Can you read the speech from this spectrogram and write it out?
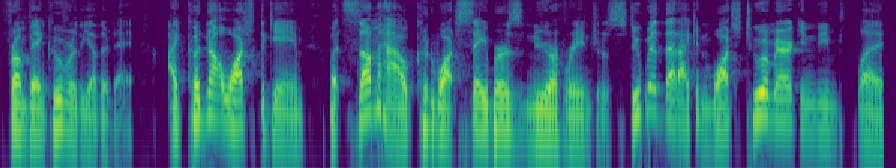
from Vancouver the other day. I could not watch the game, but somehow could watch Sabres New York Rangers. Stupid that I can watch two American teams play,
